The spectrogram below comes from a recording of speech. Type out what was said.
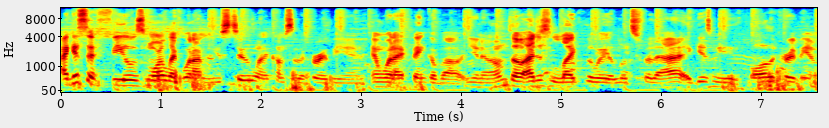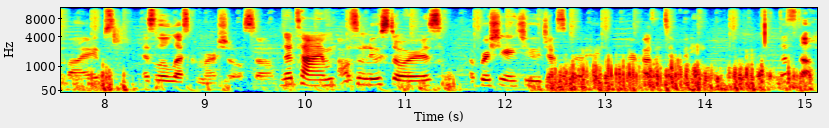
I guess it feels more like what I'm used to when it comes to the Caribbean and what I think about. You know, so I just like the way it looks for that. It gives me all the Caribbean vibes. It's a little less commercial. So good time on some new stores. Appreciate you, Jessica and your cousin Tiffany. Good stuff.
